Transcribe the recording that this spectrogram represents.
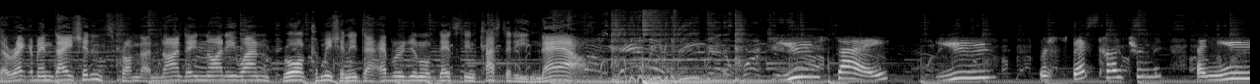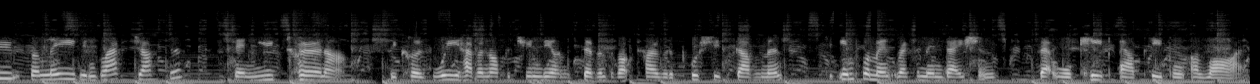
the recommendations from the 1991 Royal Commission into Aboriginal deaths in custody now. you say you respect country and you believe in black justice, then you turn up because we have an opportunity on the 7th of October to push this government to implement recommendations that will keep our people alive.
